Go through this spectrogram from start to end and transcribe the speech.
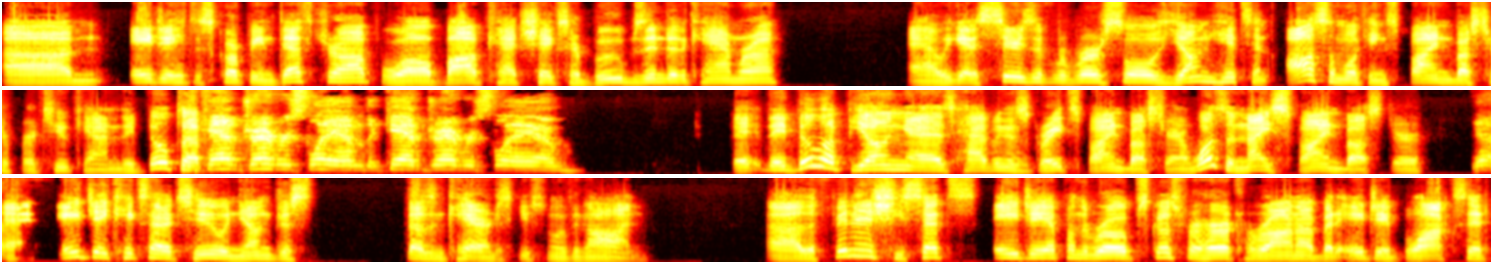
Um, AJ hits a scorpion death drop while Bobcat shakes her boobs into the camera. And we get a series of reversals. Young hits an awesome looking spine buster for a two count. And they built up The cab driver slam, the cab driver slam. they, they build up Young as having this great spine buster, and it was a nice spine buster. Yeah. And AJ kicks out of two, and Young just doesn't care and just keeps moving on. Uh, the finish, he sets AJ up on the ropes, goes for Hurricanrana, but AJ blocks it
